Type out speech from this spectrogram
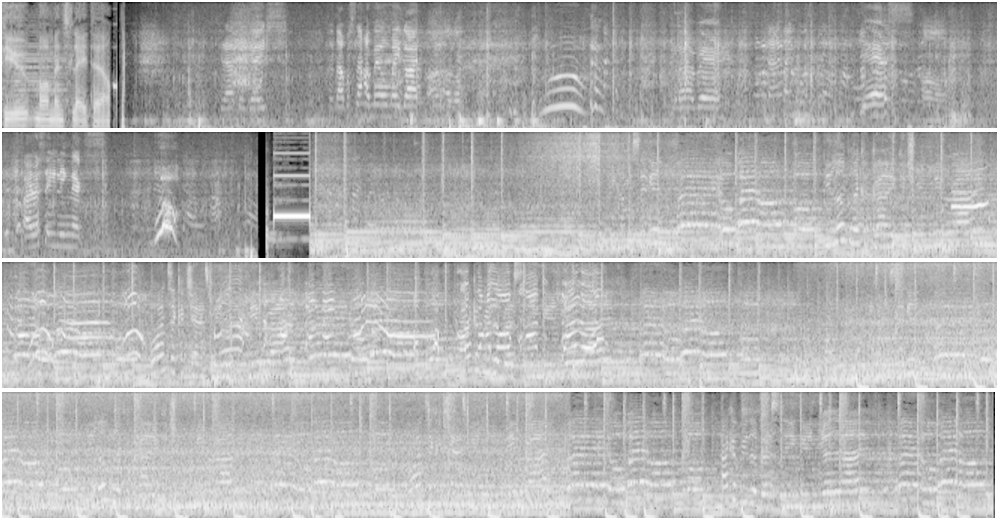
few moments later. Grabe guys. Natapos na kami. Oh my God. Grabe. Yes. Para sailing next. Woo! You look like a guy you could try.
